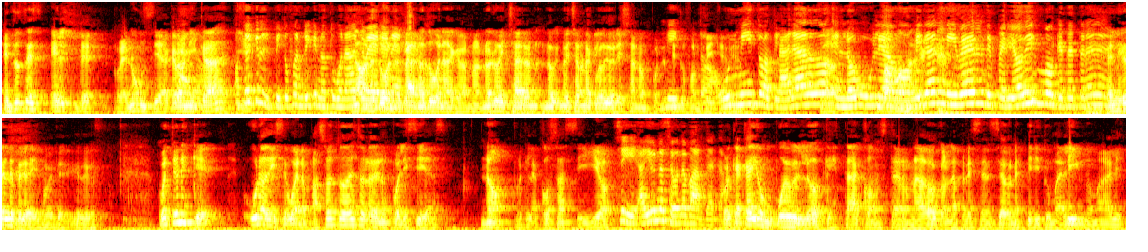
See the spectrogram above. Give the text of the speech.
entonces él de- renuncia a Crónica. Claro. O y- sea que el Pitufo Enrique no tuvo nada no, que no ver tuvo, en no, eso. claro, no tuvo nada que ver. No, no lo echaron, no, no echaron a Claudio Orellano por el Listo, Pitufo Enrique. un mito aclarado Claro. en lo googleamos. Mira el nivel de periodismo que te trae. El nivel de periodismo que te, que te digo. Cuestión es que uno dice, bueno, pasó todo esto lo de los policías. No, porque la cosa siguió. Sí, hay una segunda parte acá. Porque acá hay un pueblo que está consternado con la presencia de un espíritu maligno, Magali.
